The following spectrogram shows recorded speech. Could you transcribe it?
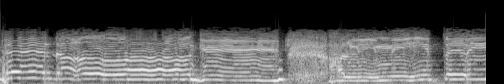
بھیڈا گی۔ حلیمی تیری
